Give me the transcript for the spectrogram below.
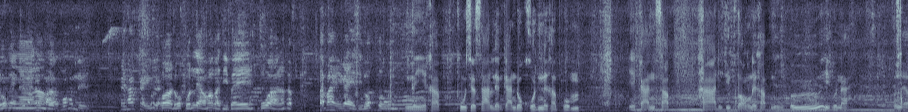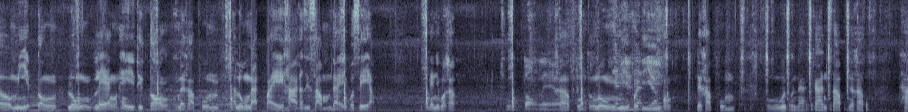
ดกง่ายๆเนาะครับเพราะมันเลยไปหาไก่เลยพอดกขนแล้วเขาก็สิไปคั่วนะครับถ้ามาใกล้ๆสิดกโซนนี่ครับ ผู้เชี่ยวชาญเรื่องการดกขนนะครับผมนี่การซับคาที่ถูกต้องนะครับนี่ปื้ยคุณนะแล้วมีดต้องลงแรงให้ถูกต้องนะครับ ผมถ้าลงนักไปคากระสิซ้ำได้บ่เสียบแม่นอยู่บ่ครับถูกต้องแล้วครับ ผมต้องลงมีพอดีนะครับ ผมโอ้ยผลงานการซับนะครับ ถ้า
